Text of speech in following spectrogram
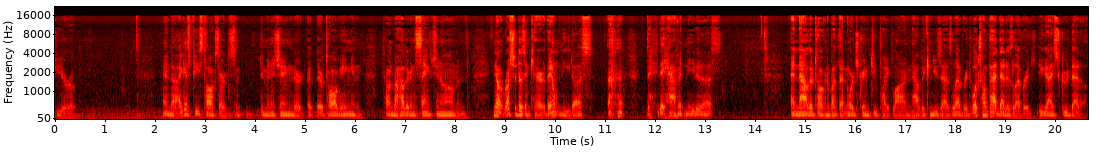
to Europe. And uh, I guess peace talks are dis- diminishing. They're they're talking and talking about how they're going to sanction them. And you know, Russia doesn't care. They don't need us. they they haven't needed us. And now they're talking about that Nord Stream two pipeline and how they can use that as leverage. Well, Trump had that as leverage. You guys screwed that up.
